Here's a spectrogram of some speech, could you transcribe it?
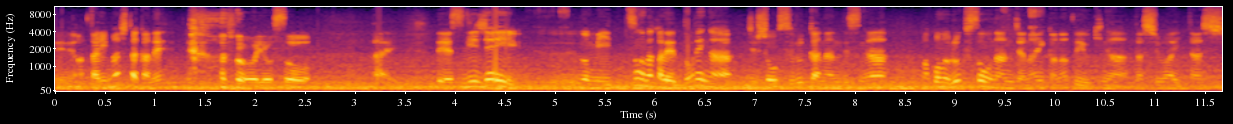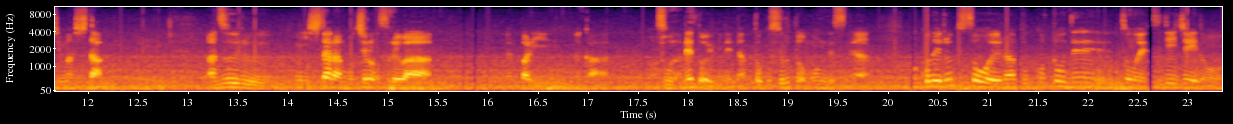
えー、当たりましたかね？あの予想。はい。で、SDJ の3つの中でどれが受賞するかなんですが、まあ、このルクソーなんじゃないかなという気が私はいたしました。アズールにしたらもちろんそれはやっぱりなんかそうだねというふうに納得すると思うんですがここでルクソを選ぶことでその SDJ の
